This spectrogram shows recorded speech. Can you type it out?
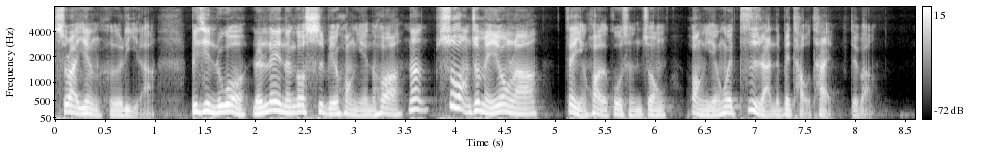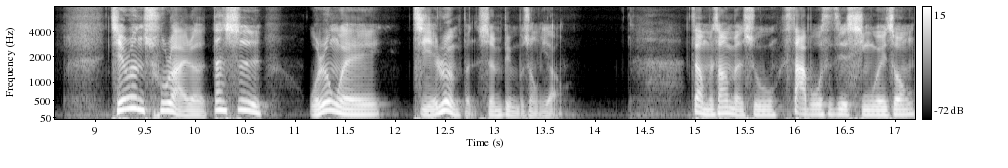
说来也很合理啦。毕竟，如果人类能够识别谎言的话，那说谎就没用啦。在演化的过程中，谎言会自然的被淘汰，对吧？结论出来了，但是我认为结论本身并不重要。在我们上一本书《萨波斯界行为》中，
